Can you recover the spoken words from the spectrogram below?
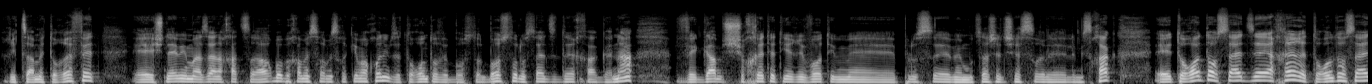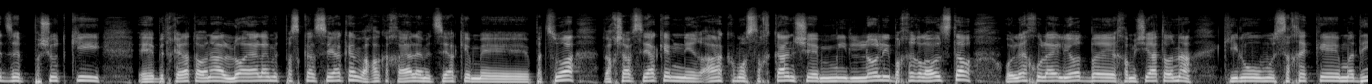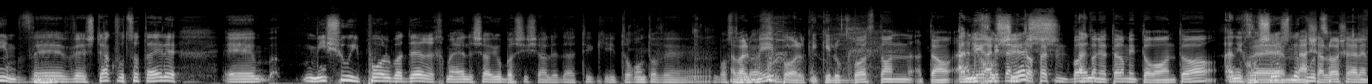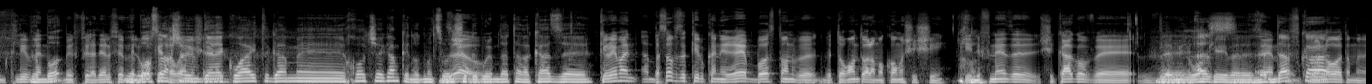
ריצה מטורפת. אה, שניהם עם מאזן 11-4 ב-15 המשחקים האחרונים, זה טורונטו ובוסטון. בוסטון עושה את זה דרך ההגנה, וגם שוחטת יריבות עם אה, פלוס אה, ממוצע של 16 ל- למשחק. אה, טורונטו עושה את זה אחרת, טורונטו עושה את זה פשוט כי אה, בתחילת העונה לא היה להם את פסקל סיאקם, ואחר כך היה להם את סיאקם אה, פצוע, ועכשיו סיאקם נראה כמו שחקן שמלא להיבחר לאולסטאר, הולך אולי להיות בחמישיית עונה. כאילו הוא משחק אה, מדהים, ו- ושתי הקבוצות האלה, אה, מישהו ייפול בדרך מאלה שהיו בשישה לדעתי, כי טורונטו ובוסטון אבל לא מי יכולים. ייפול? כי כאילו בוסטון, אתה... אני אני חושש- אני תופס את בוסטון אני- יותר מטורונטו. אני חושש ומהשלוש האלה הם קליבלנד, בפילדלפיה, מילווקי, ובוסטון עכשיו עם שהם- דרק ווייט גם אה, יכול להיות שגם כן עוד מצאו איזשהו. דיבור עם דעת הרכז. אה, כאילו אם, בסוף זה כאילו כנראה בוסטון ו- וטורונטו על המקום השישי. כי לפי זה שיקגו ו... ו- ומילווקי אז- וזה. זה דווקא- כבר לא רואה אותם אה,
